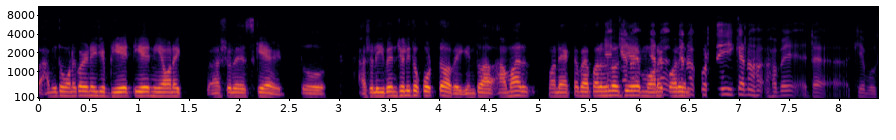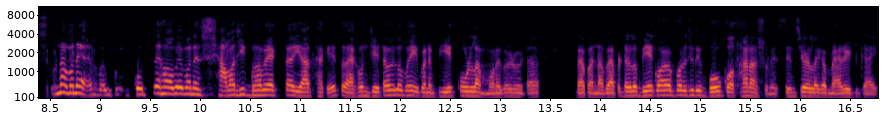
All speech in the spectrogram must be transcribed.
আমি তো মনে করি যে বিয়ে-টিয়ে নিয়ে অনেক আসলে স্কেয়ার্ড। তো আসলে ইভেনচুয়ালি তো করতে হবে। কিন্তু আমার মানে একটা ব্যাপার হলো যে মনে করেন করতেই কেন হবে? এটা কে বলছে না মানে করতে হবে মানে সামাজিক ভাবে একটা ইয়া থাকে। তো এখন যেটা হলো ভাই মানে বিয়ে করলাম মনে করেন ওটা ব্যাপার না। ব্যাপারটা হলো বিয়ে করার পরে যদি বউ কথা না শুনে since you are like married guy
